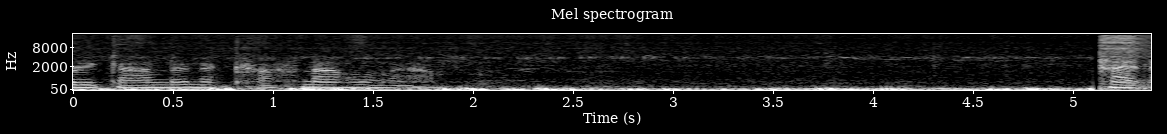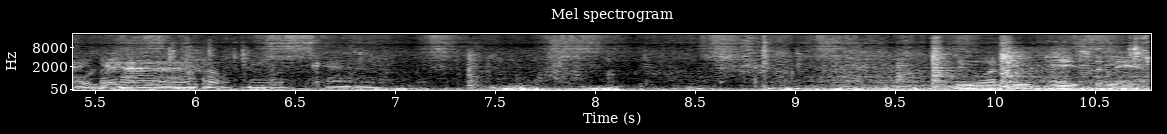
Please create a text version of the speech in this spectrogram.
บริการด้วยนะคะ หน้าห้องน้ำถ่ายนะคะขอบคุณค่ะ นึกว่าดูที่แสลง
